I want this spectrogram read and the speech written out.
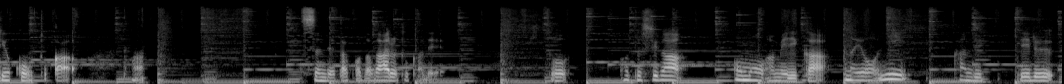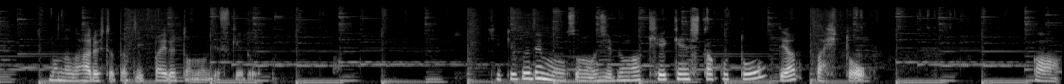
旅行とか、まあ、住んでたことがあるとかで、きっと私が思うアメリカのように感じてるものがある人たちいっぱいいると思うんですけど、結局でもその自分が経験したこと、出会った人が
